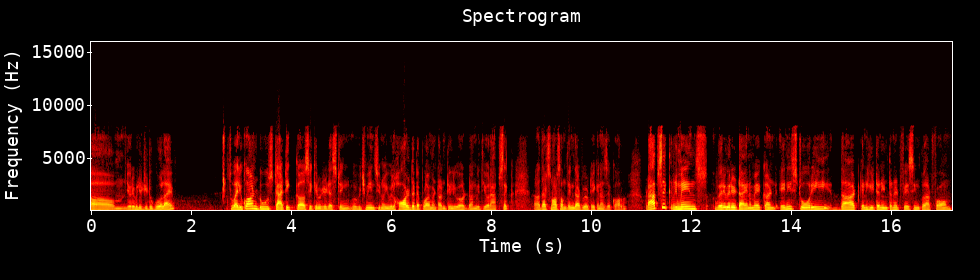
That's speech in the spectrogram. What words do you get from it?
um, your ability to go live. So while you can't do static uh, security testing, which means you know you will halt the deployment until you are done with your AppSec, uh, that's not something that we have taken as a call. But AppSec remains very very dynamic, and any story that can hit an internet-facing platform,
